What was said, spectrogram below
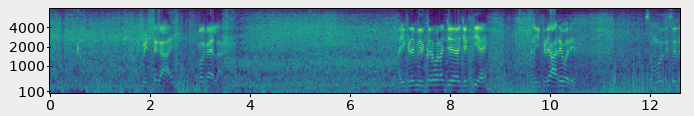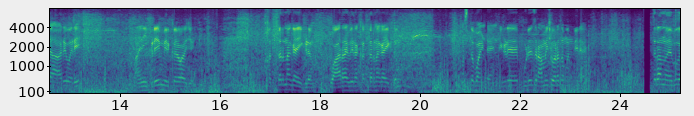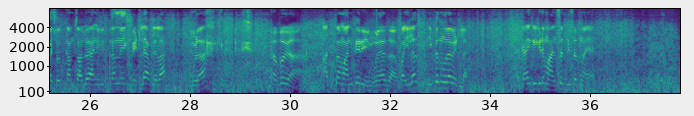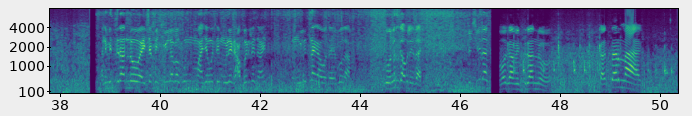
भेटतं काय बघायला. हा इकडे मिरकरवाडा जे जेट्टी आहे. आणि इकडे आरेवर. आहे समोर दिसत त्या आरेवर. आहे आणि इकडे मिरकरवाडा जेट्टी. खतरनाक आहे इकडं वारा विरा खतरनाक आहे एकदम. मस्त पॉईंट आहे. आणि तिकडे पुढेच रामेश्वराचं मंदिर आहे. मित्रांनो हे बघा शोधकाम चालू आहे. आणि मित्रांनो एक भेटलं आहे आपल्याला. मुळा. बघा. आत्ता मानकरी मुळ्याचा. पहिलाच एकच मुला भेटला. काय इकडे माणसंच दिसत नाही आहे. आणि मित्रांनो याच्या पिशवीला बघून माझ्या मते मुळे घाबरलेच आहेत. मुलेच नाही गावत आहे बघा. दोनच गावलेच आहे पिशवीला बघा मित्रांनो खतरनाक.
